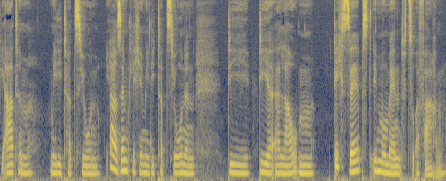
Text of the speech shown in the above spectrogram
die Atemmeditation, ja sämtliche Meditationen, die dir erlauben, dich selbst im Moment zu erfahren,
